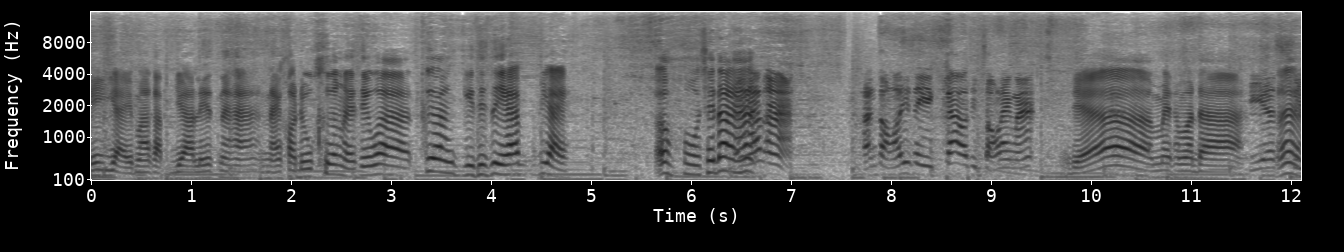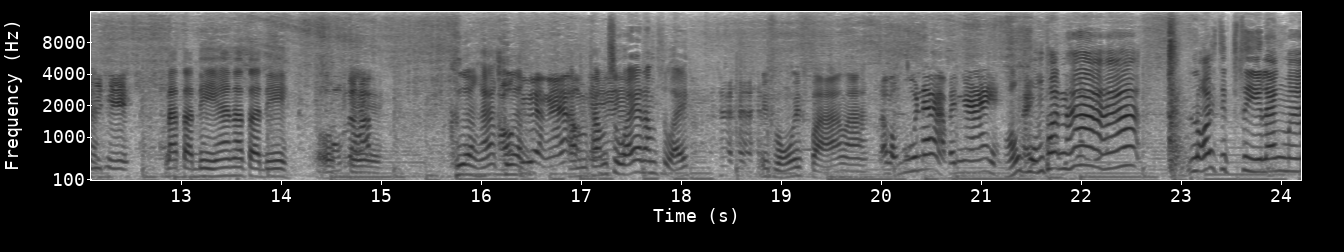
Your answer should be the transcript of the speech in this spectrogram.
นนี้ใหญ่มากับยาเลสนะฮะ ไหนขอดูเครื่องหน่อยซิว่าเครื่องกี่ซีซีครับพี่ใหญ่ โอ้โห ใช้ได้นะฮะครับอะพันสองร้อยซีเก้าสิบสองแรงม้าเดี๋ยวไม่ธรรมดาเกียร์ เอ้ย CVT หน้าตาดีฮะหน้าตาดี โอผมเคนะครับ เครื่องฮะเครื่องเอาเครื่องฮะโอเค ทำทำสวยทำสวยมีฝงไฟฟ้ามา แล้วของคุณน่ะเป็นไงของผมพันห้าฮะร้อยสิบสี่แรงม้า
